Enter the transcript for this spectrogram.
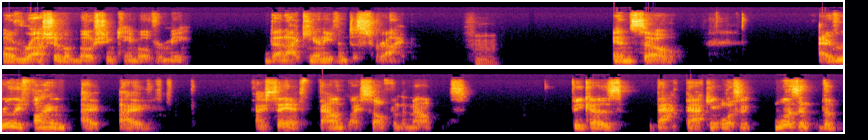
a rush of emotion came over me that I can't even describe. Hmm. And so I really find I I I say I found myself in the mountains because backpacking wasn't wasn't the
